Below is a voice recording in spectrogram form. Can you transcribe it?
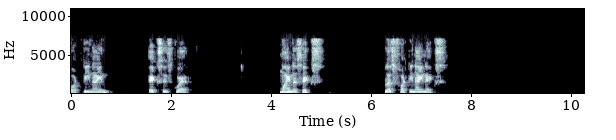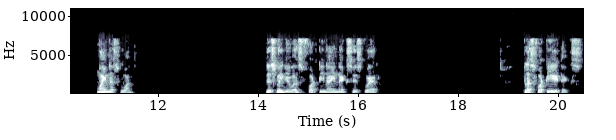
49x square minus x plus 49x minus 1 this will give us 49x square plus 48x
